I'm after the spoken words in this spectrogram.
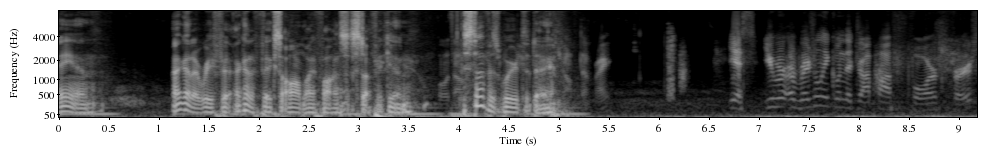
Man, I gotta refit. I gotta fix all my fonts and stuff again. This stuff is weird today. Yes, you were originally going to drop off four first.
